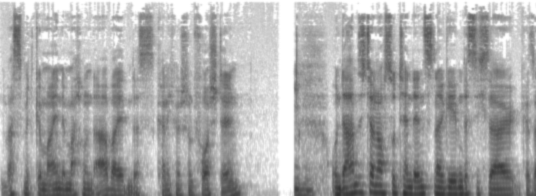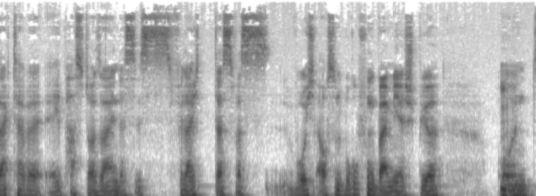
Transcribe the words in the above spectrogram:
was mit Gemeinde machen und arbeiten. Das kann ich mir schon vorstellen. Mhm. Und da haben sich dann auch so Tendenzen ergeben, dass ich sag, gesagt habe, ey, Pastor sein, das ist vielleicht das, was, wo ich auch so eine Berufung bei mir spüre mhm. und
